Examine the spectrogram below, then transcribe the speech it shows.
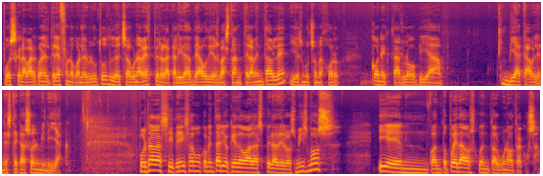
pues grabar con el teléfono, con el Bluetooth, lo he hecho alguna vez, pero la calidad de audio es bastante lamentable y es mucho mejor conectarlo vía, vía cable, en este caso el mini jack. Pues nada, si tenéis algún comentario quedo a la espera de los mismos y en cuanto pueda os cuento alguna otra cosa.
